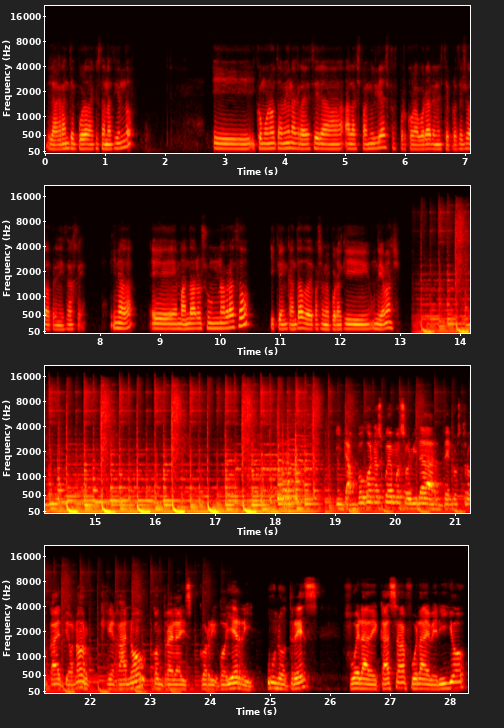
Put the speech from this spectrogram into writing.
de la gran temporada que están haciendo. Y, como no, también agradecer a, las familias pues, por colaborar en este proceso de aprendizaje. Y nada, eh, mandaros un abrazo y que encantado de pasarme por aquí un día más. Y tampoco nos podemos olvidar de nuestro caete honor, que ganó contra el Aizcorrigoyerri 1-3, fuera de casa, fuera de Berillo.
